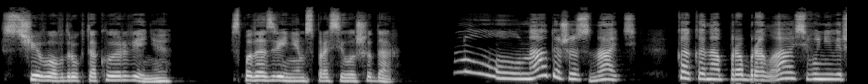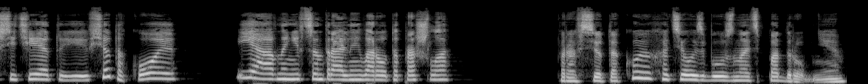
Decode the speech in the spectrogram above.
«С чего вдруг такое рвение?» — с подозрением спросила Шидар. «Ну, надо же знать, как она пробралась в университет и все такое». Явно не в центральные ворота прошла. Про все такое хотелось бы узнать подробнее.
